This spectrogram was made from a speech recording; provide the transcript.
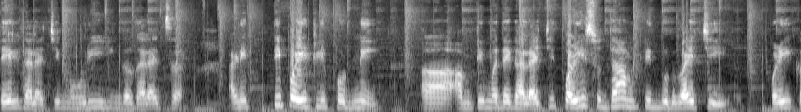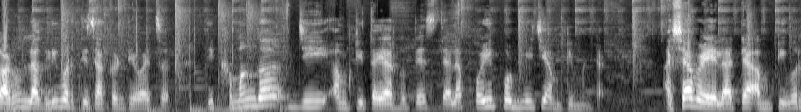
तेल घालायची मोहरी हिंग घालायचं आणि ती पळीतली फोडणी आमटीमध्ये घालायची. पळीसुद्धा आमटीत बुडवायची. पळी काढून लागली वरती झाकण ठेवायचं. ती खमंग जी आमटी तयार होतेस त्याला पळी फोडणीची आमटी म्हणतात. अशा वेळेला त्या आमटीवर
